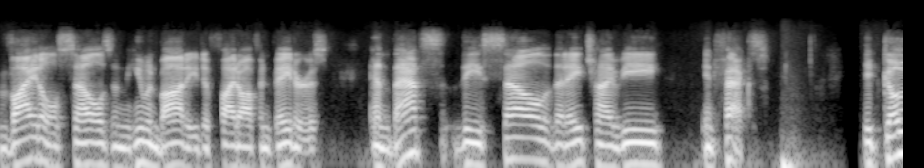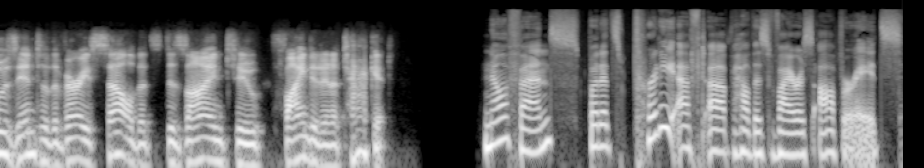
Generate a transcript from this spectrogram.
vital cells in the human body to fight off invaders. And that's the cell that HIV infects. It goes into the very cell that's designed to find it and attack it. No offense, but it's pretty effed up how this virus operates.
